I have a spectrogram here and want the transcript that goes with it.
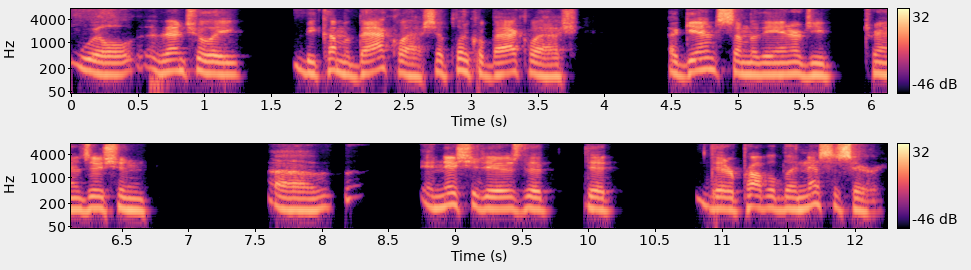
will eventually become a backlash a political backlash against some of the energy transition uh, initiatives that that that are probably necessary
